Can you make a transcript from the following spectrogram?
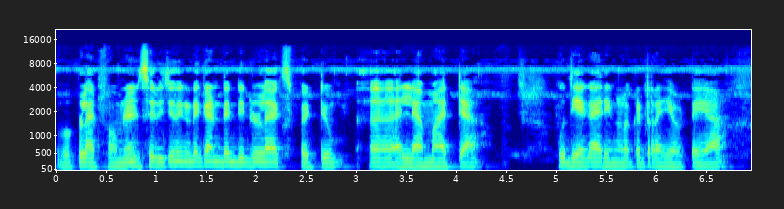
അപ്പോൾ പ്ലാറ്റ്ഫോമിനനുസരിച്ച് നിങ്ങളുടെ കണ്ടന്റിനുള്ള എക്സ്പെക്റ്റും എല്ലാം മാറ്റുക പുതിയ കാര്യങ്ങളൊക്കെ ട്രൈ ഔട്ട് ചെയ്യുക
